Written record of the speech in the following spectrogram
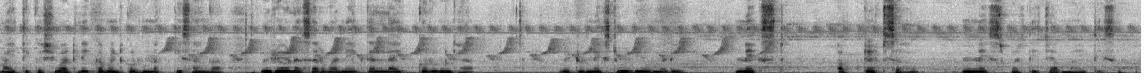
माहिती कशी वाटली कमेंट करून नक्की सांगा. व्हिडिओला सर्वांनी एकदा लाईक करून घ्या. भेटू नेक्स्ट व्हिडिओमध्ये. नेक्स्ट अपडेटसह नेक्स्ट भरतीच्या माहितीसह.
